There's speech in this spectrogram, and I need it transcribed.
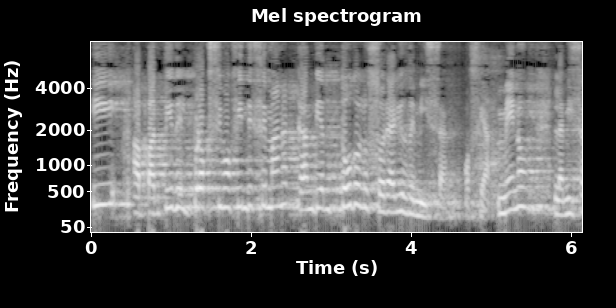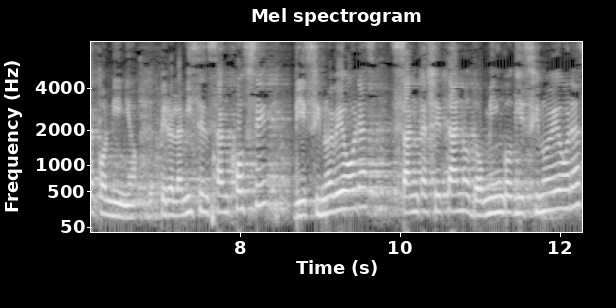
Y a partir del próximo fin de semana cambian todos los horarios de misa, o sea, menos la misa con niños, pero la misa en San José, 19 horas, San Cayetano, domingo, 19 horas,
